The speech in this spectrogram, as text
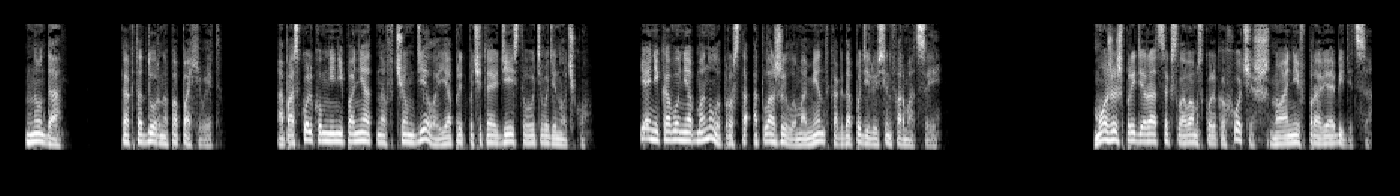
Ну да. Как-то дурно попахивает. А поскольку мне непонятно, в чем дело, я предпочитаю действовать в одиночку. Я никого не обманула, просто отложила момент, когда поделюсь информацией. Можешь придираться к словам сколько хочешь, но они вправе обидеться.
